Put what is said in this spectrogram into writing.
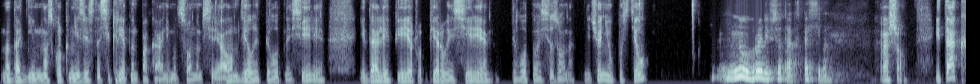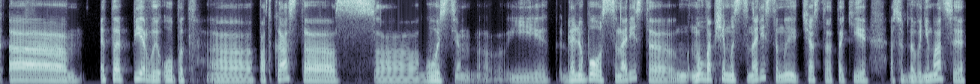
над одним, насколько мне известно, секретным пока анимационным сериалом, делает пилотные серии и далее пер, первые серии пилотного сезона. Ничего не упустил? Ну, вроде все так, спасибо. Хорошо. Итак, а, это первый опыт э, подкаста с э, гостем. И для любого сценариста, ну вообще мы сценаристы, мы часто такие, особенно в анимации,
